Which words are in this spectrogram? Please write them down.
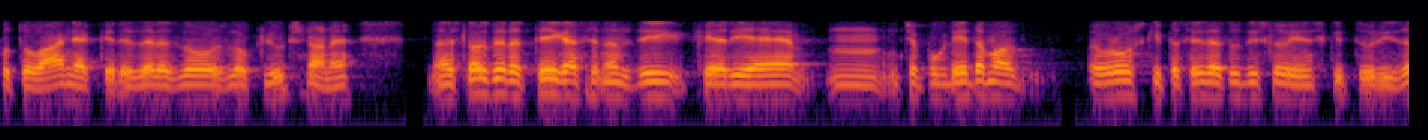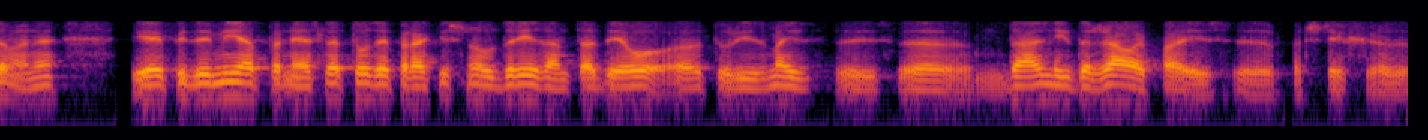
potovanja, ker je zdaj zelo, zelo ključno. Ne. Sploh zaradi tega se nam zdi, ker je, m, če pogledamo evropski, pa seveda tudi slovenski turizem, ne, je epidemija prinesla to, da je praktično odrezan ta del uh, turizma iz, iz uh, daljnih držav pa iz uh, pač teh uh,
